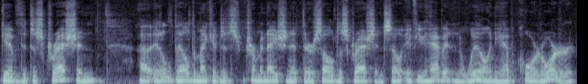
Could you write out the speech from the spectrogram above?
give the discretion. Uh, it'll they'll to make a determination at their sole discretion. So if you have it in a will and you have a court order,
